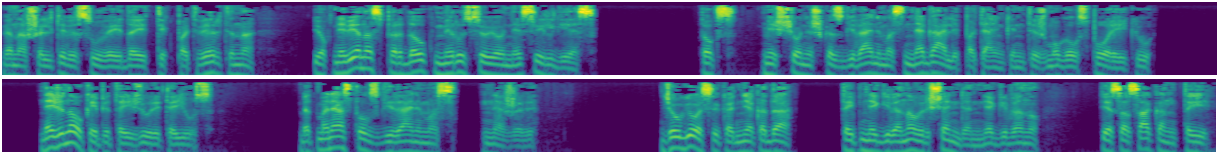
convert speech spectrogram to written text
Gana šalti visų veidai tik patvirtina, jog ne vienas per daug mirusiojo nesilgės. Toks miesčioniškas gyvenimas negali patenkinti žmogaus poreikių. Nežinau, kaip į tai žiūrite jūs bet manęs toks gyvenimas nežavi. Džiaugiuosi, kad niekada taip negyvenau ir šiandien negyvenu. Tiesą sakant, tai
